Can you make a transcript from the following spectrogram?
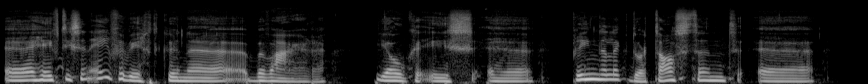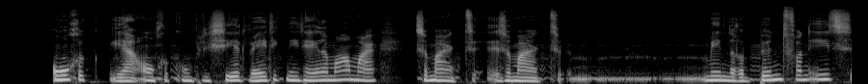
eh, heeft hij zijn evenwicht kunnen bewaren. Joke is eh, vriendelijk, doortastend, eh, onge ja, ongecompliceerd weet ik niet helemaal, maar ze maakt, ze maakt minder een punt van iets.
